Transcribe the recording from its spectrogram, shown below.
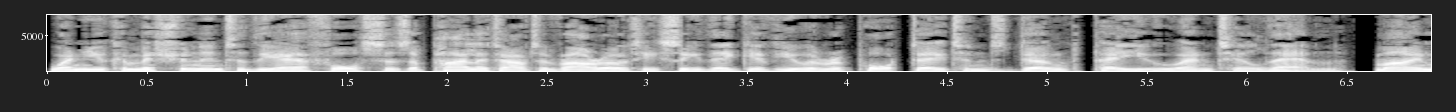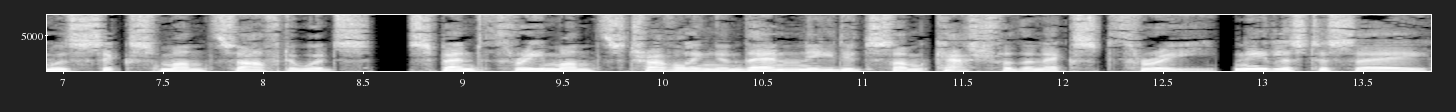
when you commission into the Air Force as a pilot out of ROTC they give you a report date and don't pay you until then. Mine was six months afterwards, spent three months traveling and then needed some cash for the next three. Needless to say,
